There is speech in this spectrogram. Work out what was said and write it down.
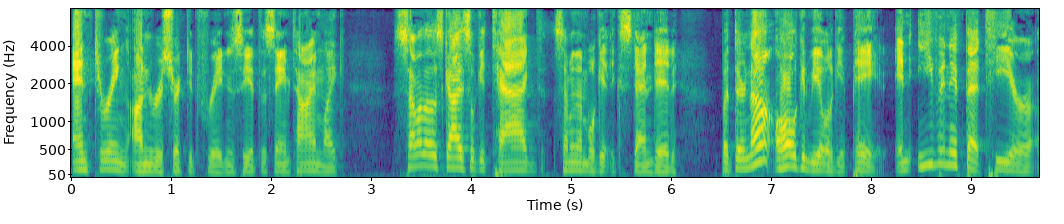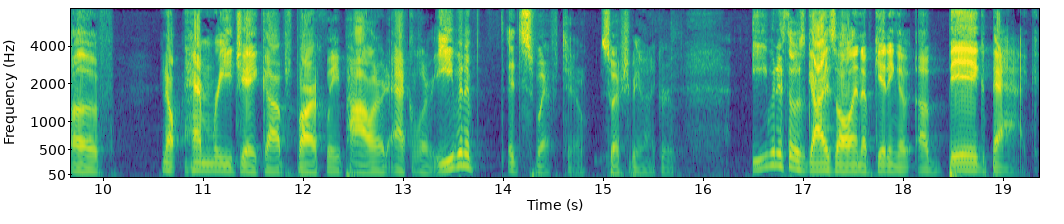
entering unrestricted free agency at the same time. Like some of those guys will get tagged, some of them will get extended, but they're not all going to be able to get paid. And even if that tier of, you know, Henry, Jacobs, Barkley, Pollard, Ekeler, even if it's Swift too, Swift should be in that group. Even if those guys all end up getting a, a big bag,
